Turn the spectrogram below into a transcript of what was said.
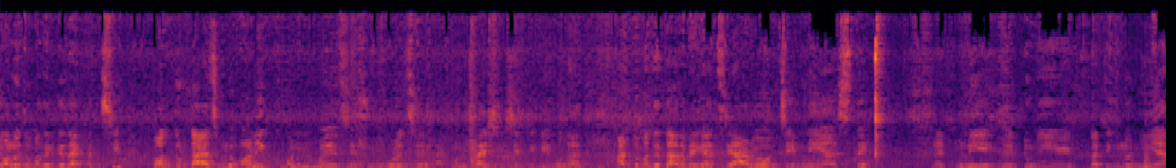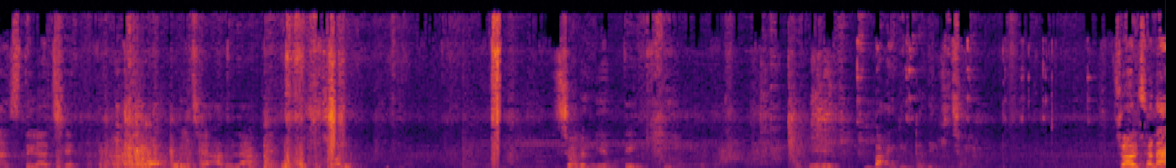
চলো তোমাদেরকে দেখাচ্ছি কদ্দূর কাজগুলো অনেকক্ষণ হয়েছে, শুরু করেছে। এখন প্রায় শেষের দিকেই বোধ হয় আর তোমাদের দাদাভাই গেছে আরও চেন নিয়ে আসতে। টুনি টুনি বাতিগুলো নিয়ে আসতে গেছে। কম করেছে আরও লাগবে বলব চলো। চলো গিয়ে দেখি। আগে বাইরেটা দেখি, চলো। চল শোনা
